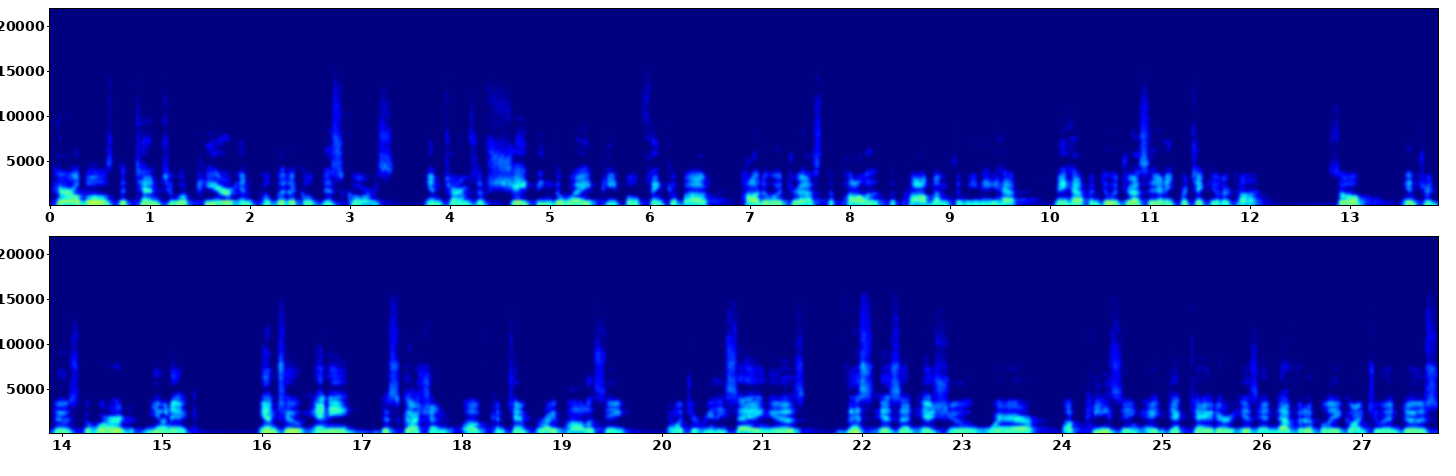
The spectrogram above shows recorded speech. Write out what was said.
parables that tend to appear in political discourse in terms of shaping the way people think about how to address the, the problems that we may, may happen to address at any particular time. So, introduce the word Munich into any discussion of contemporary policy, and what you're really saying is this is an issue where appeasing a dictator is inevitably going to induce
